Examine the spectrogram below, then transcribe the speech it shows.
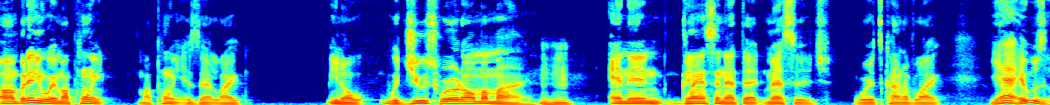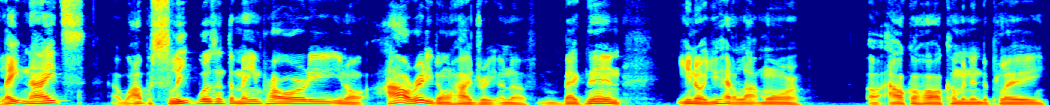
Um, but anyway, my point, my point is that like, you know, with Juice WRLD on my mind, Mm-hmm. And then glancing at that message where it's kind of like, yeah, it was late nights. Sleep wasn't the main priority. You know, I already don't hydrate enough. Back then, you know, you had a lot more uh, alcohol coming into play.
